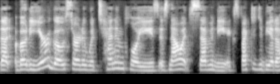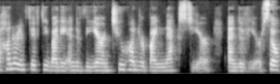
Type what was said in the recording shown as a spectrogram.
that about a year ago started with 10 employees is now at 70 expected to be at 150 by the end of the year and 200 by next year end of year. So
